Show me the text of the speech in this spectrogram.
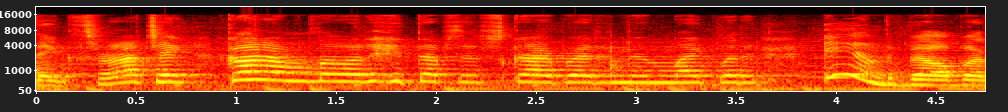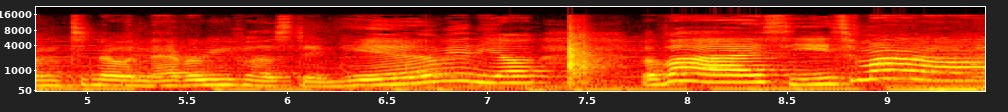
Thanks for watching. Go down below to hit that subscribe button and like button and the bell button to know whenever we post a new video. Bye bye. See you tomorrow.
